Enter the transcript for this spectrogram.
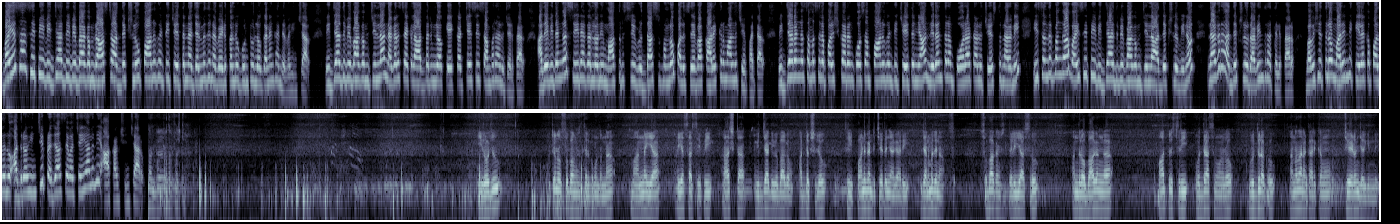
వైఎస్ఆర్సీపీ విద్యార్థి విభాగం రాష్ట్ర అధ్యక్షులు పానుగంటి చైతన్య జన్మదిన వేడుకలను గుంటూరులో ఘనంగా నిర్వహించారు. విద్యార్థి విభాగం జిల్లా నగర శాఖల ఆధ్వర్యంలో కేక్ కట్ చేసి సంబరాలు జరిపారు. అదేవిధంగా శ్రీనగర్లోని మాతృశ్రీ వృద్ధాశ్రమంలో పలు సేవా కార్యక్రమాలను చేపట్టారు. విద్యారంగ సమస్యల పరిష్కారం కోసం పానుగంటి చైతన్య నిరంతరం పోరాటాలు చేస్తున్నారని ఈ సందర్భంగా వైసీపీ విద్యార్థి విభాగం జిల్లా అధ్యక్షులు వినోద్ నగర అధ్యక్షులు రవీంద్ర తెలిపారు. భవిష్యత్తులో మరిన్ని కీలక పదవులు అధిరోహించి ప్రజాసేవ చేయాలని ఆకాంక్షించారు. ఈరోజు పుట్టినరోజు శుభాకాంక్షలు తెలుపుకుంటున్న మా అన్నయ్య వైఎస్ఆర్సీపీ రాష్ట్ర విద్యార్థి విభాగం అధ్యక్షులు శ్రీ పానుగంటి చైతన్య గారి జన్మదిన శుభాకాంక్షలు తెలియజేస్తూ అందులో భాగంగా మాతృశ్రీ వృద్ధాశ్రమంలో వృద్ధులకు అన్నదాన కార్యక్రమం చేయడం జరిగింది.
